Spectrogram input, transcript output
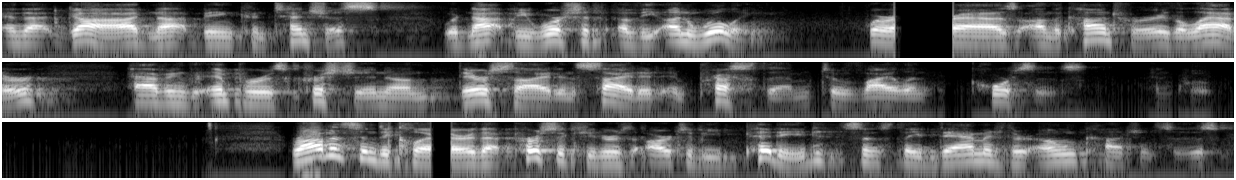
and that God, not being contentious, would not be worshipped of the unwilling, whereas, on the contrary, the latter, having the emperors Christian on their side incited and pressed them to violent courses. Robinson declared that persecutors are to be pitied since they damage their own consciences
